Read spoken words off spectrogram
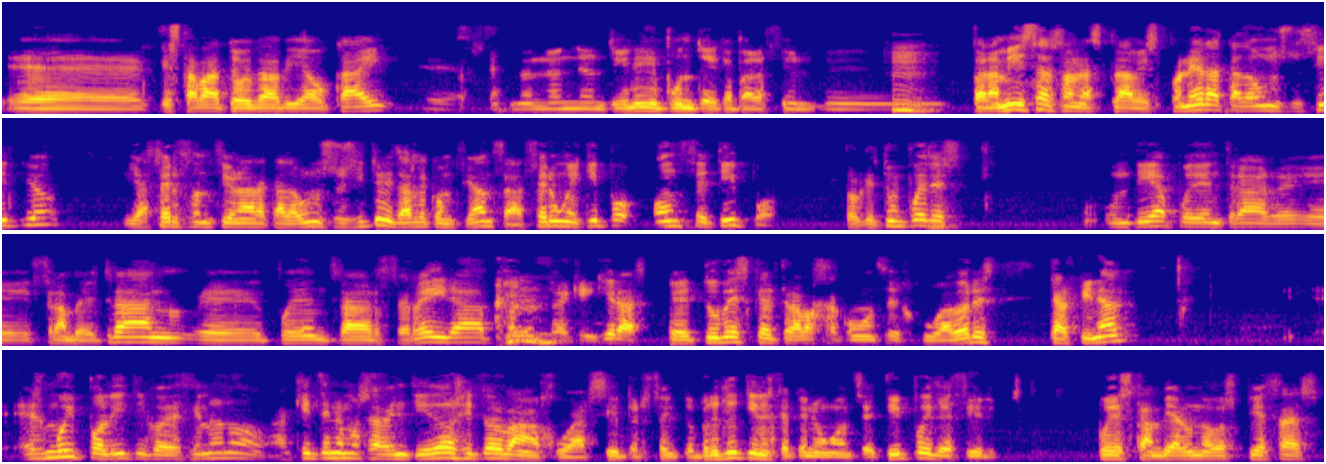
eh, que estaba todavía Okai, eh, no, tiene ni punto de comparación. Eh, hmm. Para mí esas son las claves, poner a cada uno en su sitio y hacer funcionar a cada uno en su sitio y darle confianza, hacer un equipo 11 tipo, porque tú puedes, un día puede entrar Fran Beltrán, puede entrar Ferreira, puede entrar quien quieras, pero tú ves que él trabaja con 11 jugadores, que al final es muy político decir, no, no, aquí tenemos a 22 y todos van a jugar, sí, perfecto, pero tú tienes que tener un 11 tipo y decir, puedes cambiar una o dos piezas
